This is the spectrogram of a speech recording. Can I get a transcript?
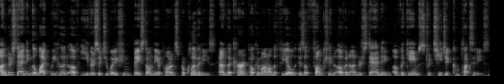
Understanding the likelihood of either situation based on the opponent's proclivities and the current Pokemon on the field is a function of an understanding of the game's strategic complexities.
